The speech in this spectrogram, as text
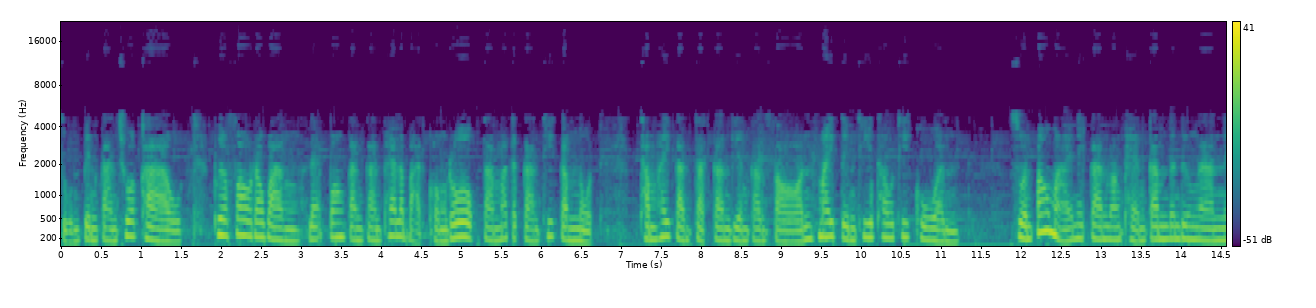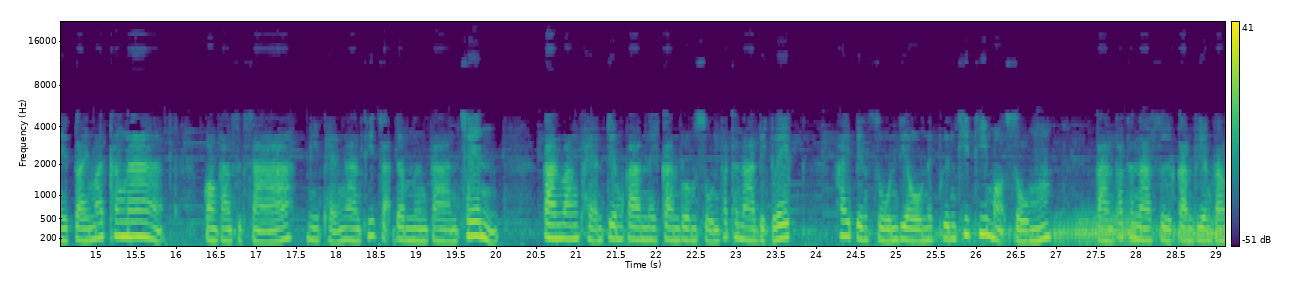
ศูนย์เป็นการชั่วคราว เพื่อเฝ้าระวังและป้องกันการแพร่ระบาดของโรคตามมาตรการที่กำหนดทำให้การจัดการเรียนการสอนไม่เต็มที่เท่าที่ควร ส่วนเป้าหมายในการวางแผนการดำเนินงานในไตรมาสข้างหน้า กองการศึกษามีแผนงานที่จะดำเนินการ เช่น การวางแผนเตรียมการในการรวมศูนย์พัฒนาเด็กเล็ก ให้เป็นศูนย์เดียวในพื้นที่ที่เหมาะสม การพัฒนาสื่อการเรียนการ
